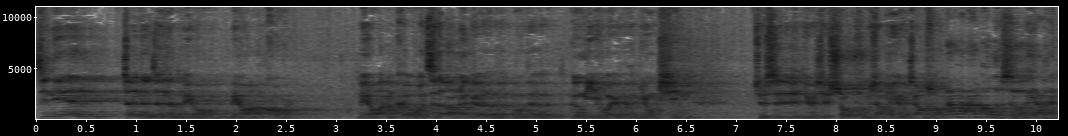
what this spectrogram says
今天真的真的没有没有 uncle 没有安可。我知道那个我的歌迷会很用心，就是有些手幅上面有教说啊 uncle 的时候要喊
